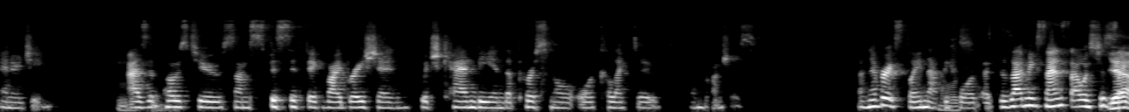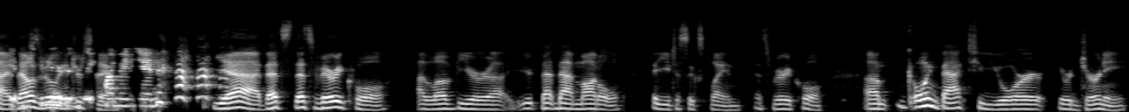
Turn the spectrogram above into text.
energy mm-hmm. as opposed to some specific vibration, which can be in the personal or collective unconscious. I've never explained that, that before, was... but does that make sense? That was just yeah, like that was really interesting. Coming in. yeah, that's that's very cool. I love your uh, your that that model that you just explained. That's very cool. Um, going back to your your journey,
